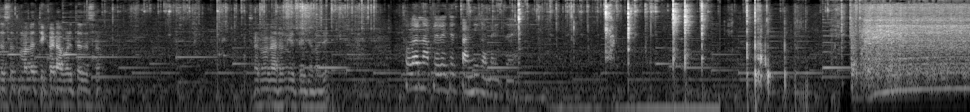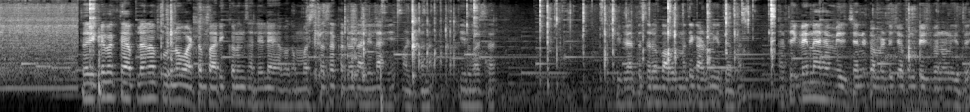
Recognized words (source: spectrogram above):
जसं तुम्हाला तिखट आवडतं तसं. सर्व घालून घेतो याच्यामध्ये. थोडा ना आपल्याला याच्यात पाणी घालायचं आहे. तर इकडे बघताय आपला ना पूर्ण वाटप बारीक करून झालेलं आहे. बघा मस्त असा कलर आलेला आहे वाटपाला हिरवा सर इकडे आता सर्व बाउलमध्ये काढून घेतोय आपण. आता इकडे नाही ह्या मिरची आणि टोमॅटोची आपण पेस्ट बनवून घेतोय.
